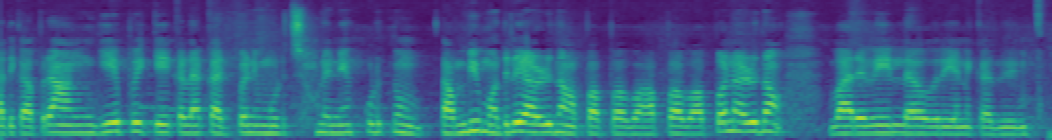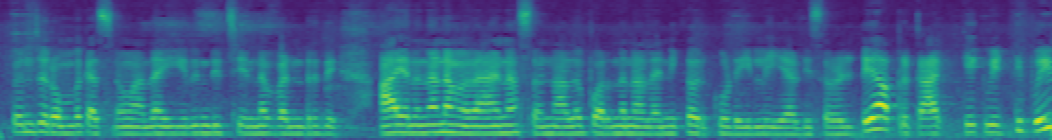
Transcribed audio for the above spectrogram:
அதுக்கப்புறம் அங்கேயே போய் கேக்கெல்லாம் கட் பண்ணி முடிச்ச உடனே கொடுத்தோம். தம்பி முதலே அழுதான். அப்பா அப்பா வாப்பா வாப்பான்னு அழுதான். வரவே இல்லை அவர். எனக்கு அது கொஞ்சம் ரொம்ப கஷ்டமாக தான் இருந்துச்சு. என்ன பண்ணுறது ஆயிரம் தான் நம்ம வேணாம் சொன்னாலும் பிறந்த நாள் அன்னைக்கு அவர் கூட இல்லையே அப்படி சொல்லிட்டு அப்புறம் கா கேக் வெட்டி போய்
